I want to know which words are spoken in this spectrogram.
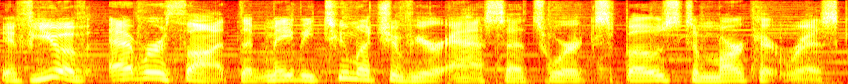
If you have ever thought that maybe too much of your assets were exposed to market risk,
